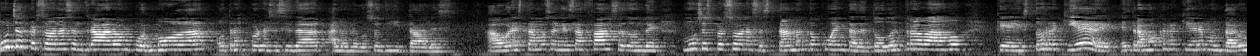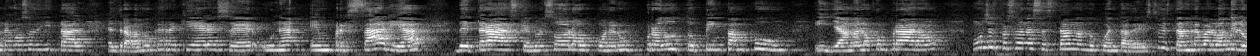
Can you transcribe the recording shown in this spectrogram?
Muchas personas entraron por moda, otras por necesidad a los negocios digitales. Ahora estamos en esa fase donde muchas personas se están dando cuenta de todo el trabajo que esto requiere, el trabajo que requiere montar un negocio digital, el trabajo que requiere ser una empresaria detrás, que no es solo poner un producto pim pam pum y ya me lo compraron. Muchas personas se están dando cuenta de esto y están revaluando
